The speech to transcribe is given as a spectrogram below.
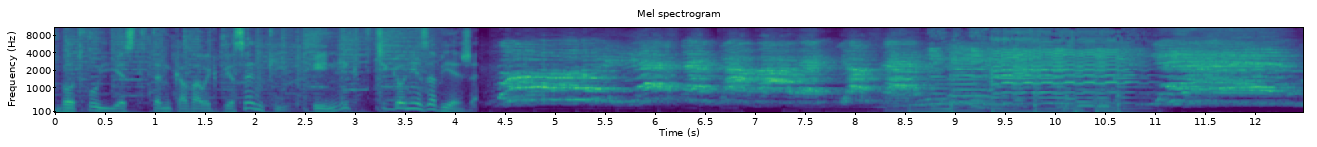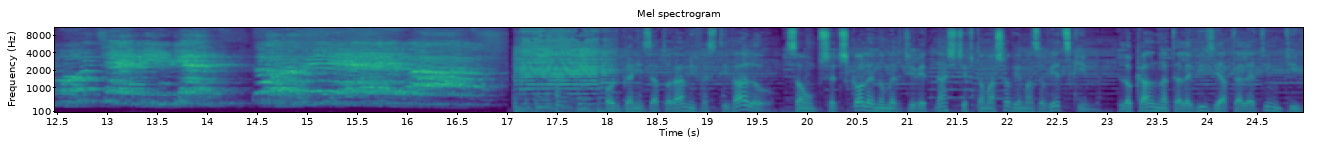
bo twój jest ten kawałek piosenki i nikt ci go nie zabierze. Organizatorami festiwalu są Przedszkole nr 19 w Tomaszowie Mazowieckim, lokalna telewizja Teleteam TV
